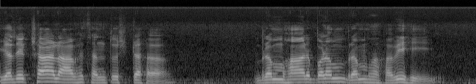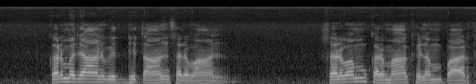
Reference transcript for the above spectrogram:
यदीक्षालाभसंतुष्ट ब्रह्मार्पणम ब्रह्म हवि, कर्मजान विद्धितान सर्वान्। सर्व कर्माखिल पार्थ।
